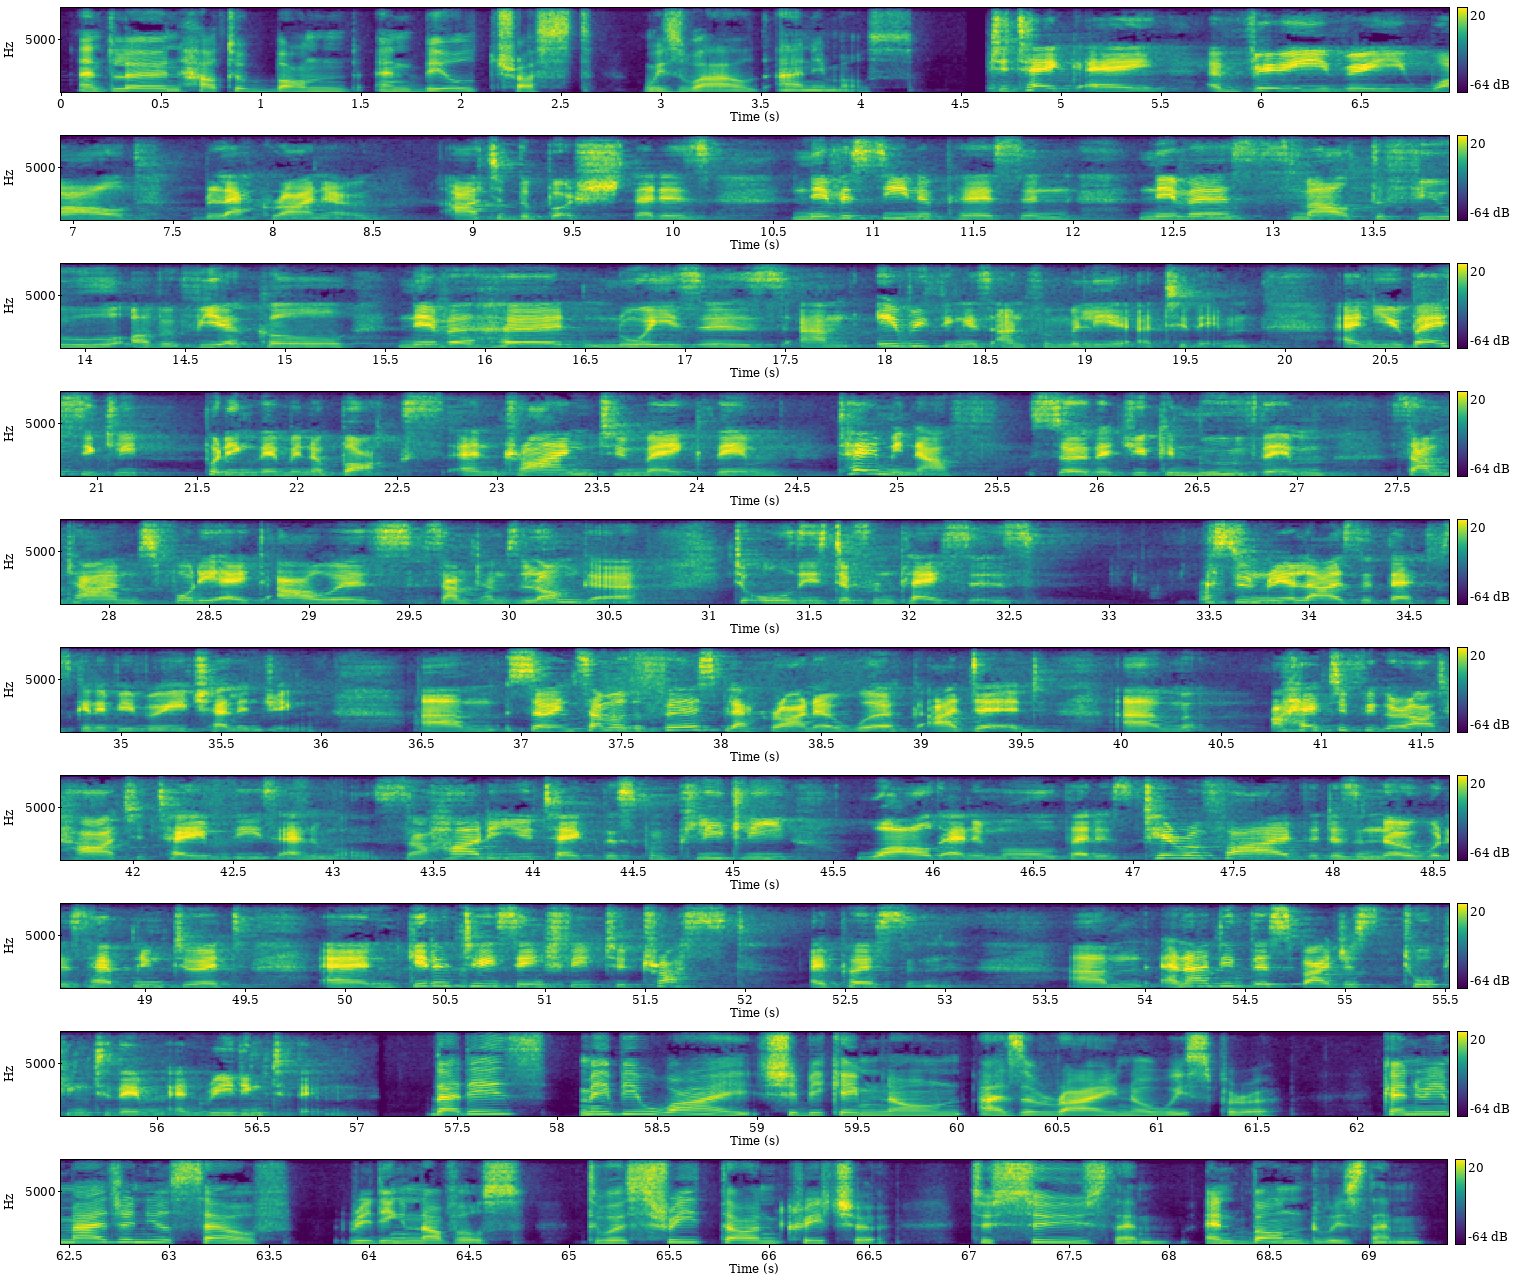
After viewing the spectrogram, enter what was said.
and learned how to bond and build trust with wild animals to take a, a very, very wild black rhino out of the bush that has never seen a person, never smelt the fuel of a vehicle, never heard noises, um, everything is unfamiliar to them. And you're basically putting them in a box and trying to make them tame enough so that you can move them sometimes 48 hours, sometimes longer to all these different places I soon realized that that was going to be very challenging. Um, so, in some of the first Black Rhino work I did, um, I had to figure out how to tame these animals. So, how do you take this completely wild animal that is terrified, that doesn't know what is happening to it, and get it to essentially to trust a person? Um, and I did this by just talking to them and reading to them. That is maybe why she became known as a rhino whisperer. Can you imagine yourself reading novels to a three ton creature to soothe them and bond with them?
